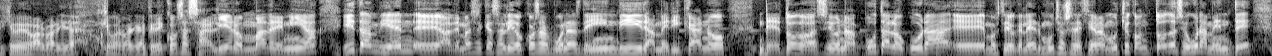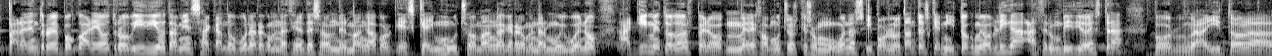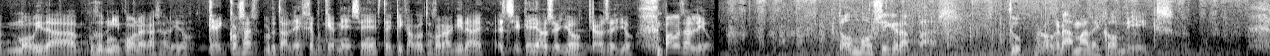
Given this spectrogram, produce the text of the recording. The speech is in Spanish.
qué barbaridad, qué barbaridad, qué de cosas salieron, madre mía, y también, eh, además es que ha salido cosas buenas de indie, de americano, de todo, ha sido una puta locura, eh, hemos tenido que leer mucho, seleccionar mucho, y con todo seguramente para dentro de poco haré otro vídeo también sacando buenas recomendaciones del Salón del Manga, porque es que hay mucho manga que recomendar muy bueno, aquí meto dos, pero me he dejado muchos que son muy buenos, y por lo tanto es que mi talk me obliga a hacer un vídeo extra por ahí toda la movida nipona que ha salido. Que hay cosas brutales. ¿Qué mes, eh? Estáis picando todo con Akira, ¿eh? Sí que ya lo sé yo, ya lo sé yo. Vamos al lío. Tomos y grapas. Tu programa de cómics.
